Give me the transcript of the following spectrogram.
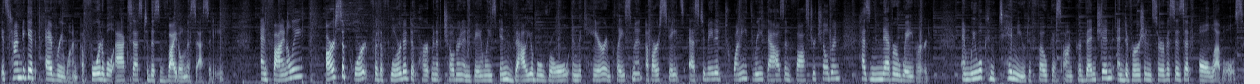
It's time to give everyone affordable access to this vital necessity. And finally, our support for the Florida Department of Children and Families' invaluable role in the care and placement of our state's estimated 23,000 foster children has never wavered. And we will continue to focus on prevention and diversion services at all levels.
